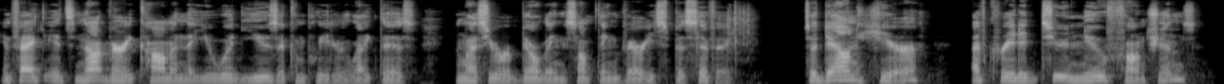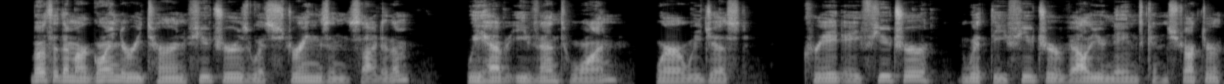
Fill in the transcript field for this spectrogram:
In fact, it's not very common that you would use a completer like this unless you were building something very specific. So down here, I've created two new functions. Both of them are going to return futures with strings inside of them. We have event 1, where we just create a future with the future value named constructor,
